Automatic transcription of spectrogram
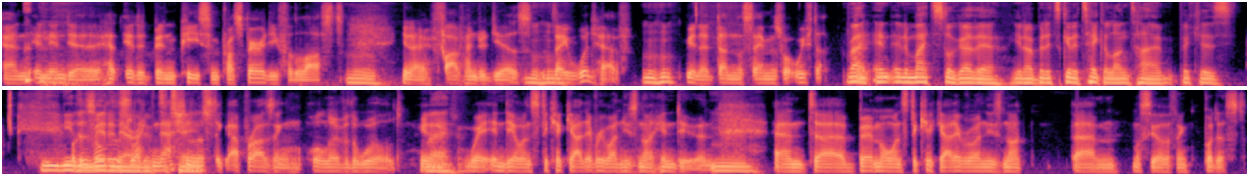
and in India it had, it had, been peace and prosperity for the last, mm. you know, 500 years, mm-hmm. they would have, mm-hmm. you know, done the same as what we've done. Right. And, and it might still go there, you know, but it's going to take a long time because you need well, the meta narrative like nationalistic uprising all over the world. You right. know, where India wants to kick out everyone who's not Hindu, and mm. and uh, Burma wants to kick out everyone who's not um, what's the other thing, Buddhist.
